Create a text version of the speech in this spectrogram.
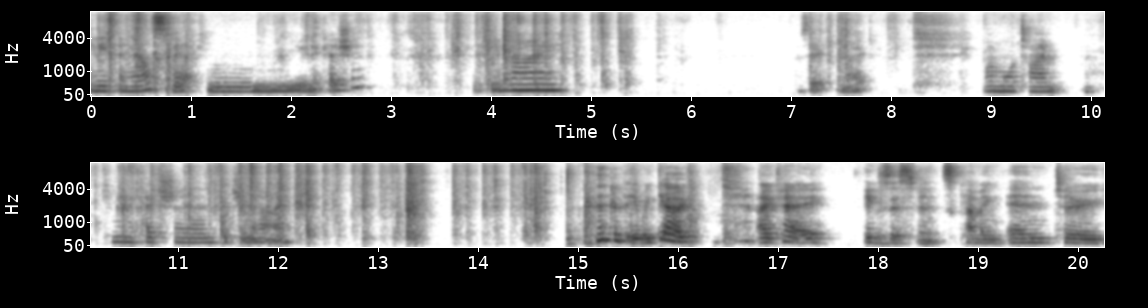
anything else about communication? Gemini? Is it? No. One more time. Communication for Gemini. there we go okay, existence coming into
